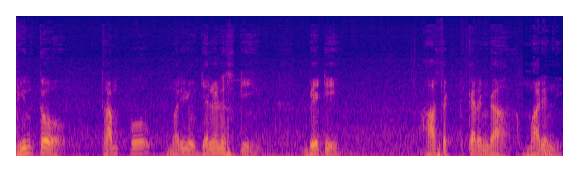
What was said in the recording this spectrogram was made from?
దీంతో ట్రంప్ మరియు జెలెన్స్కీ భేటీ ఆసక్తికరంగా మారింది.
